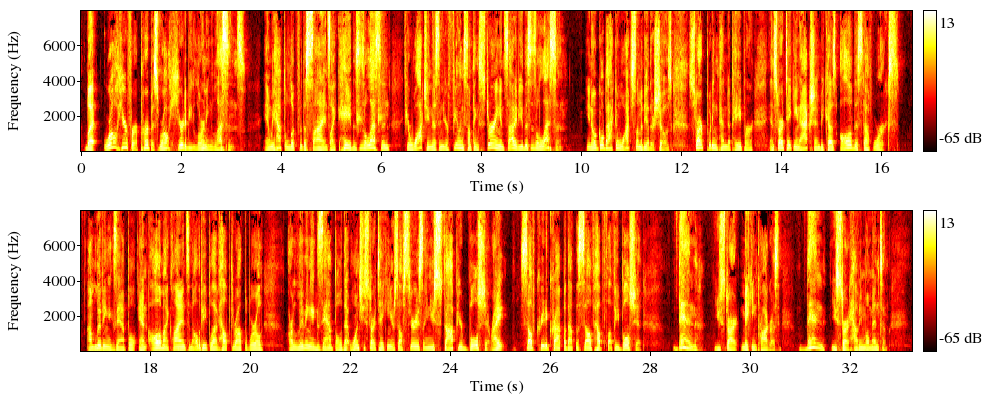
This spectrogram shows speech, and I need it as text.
But we're all here for a purpose. We're all here to be learning lessons. And we have to look for the signs like, hey, this is a lesson. If you're watching this and you're feeling something stirring inside of you, this is a lesson. You know, go back and watch some of the other shows. Start putting pen to paper and start taking action because all of this stuff works. I'm living example, and all of my clients and all the people I've helped throughout the world are living example that once you start taking yourself seriously and you stop your bullshit, right? Self created crap without the self help fluffy bullshit, then you start making progress. Then you start having momentum.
